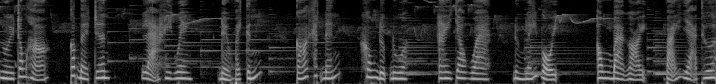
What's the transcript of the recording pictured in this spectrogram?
người trong họ, có bề trên, lạ hay quen, đều phải kính. Có khách đến, không được đùa, ai cho quà, đừng lấy vội. Ông bà gọi, phải dạ thưa,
